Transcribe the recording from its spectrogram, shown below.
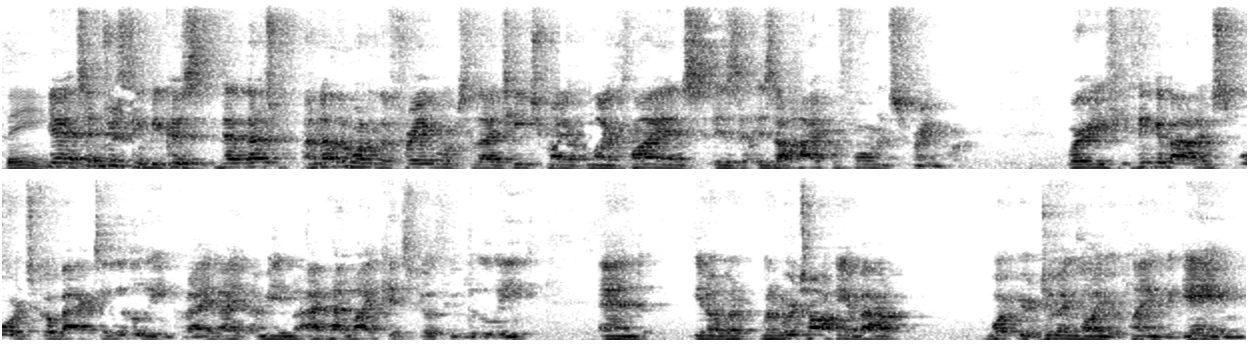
thing. Yeah, it's interesting because that, that's another one of the frameworks that I teach my, my clients is, is a high performance framework. Where if you think about in sports, go back to Little League, right? I, I mean, I've had my kids go through Little League, and you know, when, when we're talking about what you're doing while you're playing the game,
